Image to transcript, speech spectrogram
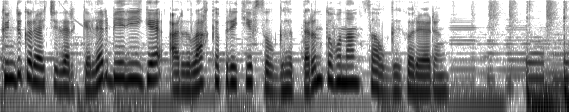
Күндү көрәчилер келер бериге арылах кооператив сылгыһыттарын туһунан салгы көрөрүң. Thank you.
